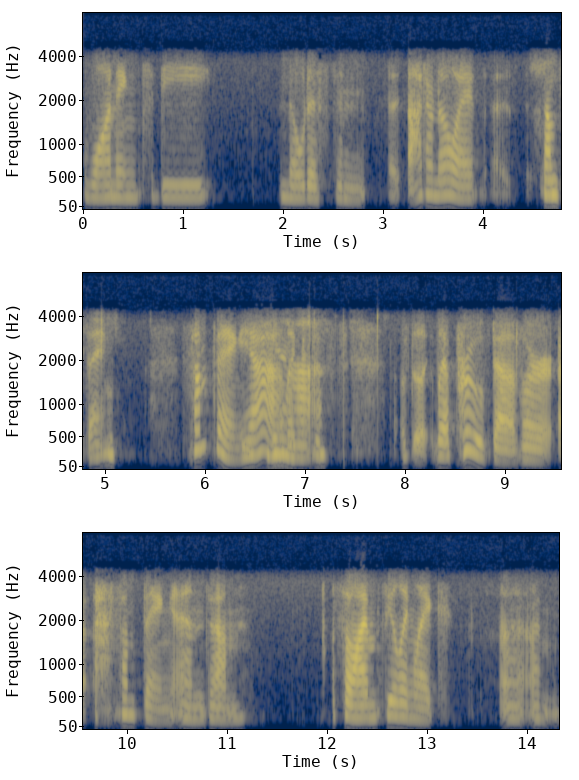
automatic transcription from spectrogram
wanting to be noticed and uh, I don't know, I uh, something, something, yeah, yeah. like just approved of or uh, something, and um, so I'm feeling like uh, I'm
